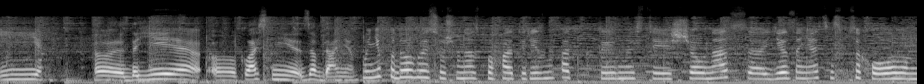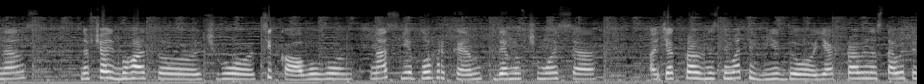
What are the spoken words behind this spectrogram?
і дає е, класні завдання. Мені подобається, що у нас багато різних активностей, що у нас е, є заняття з психологом, нас навчають багато чого цікавого. У нас є блогер-кемп, де ми вчимося, а як правильно знімати відео, як правильно ставити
